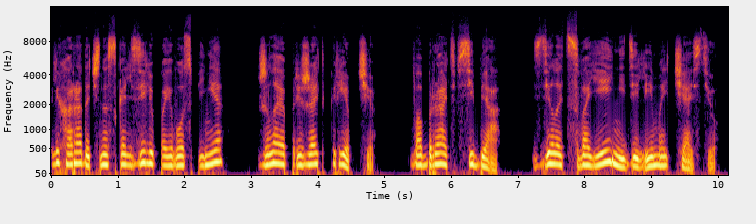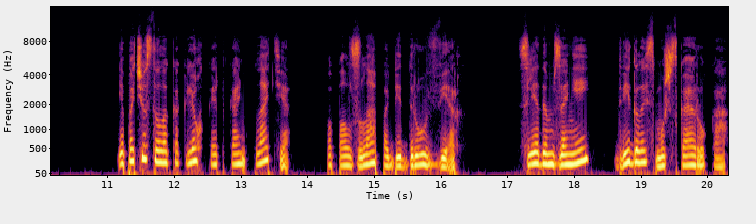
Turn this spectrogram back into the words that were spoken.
лихорадочно скользили по его спине, желая прижать крепче, вобрать в себя, сделать своей неделимой частью. Я почувствовала, как легкая ткань платья поползла по бедру вверх. Следом за ней двигалась мужская рука.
